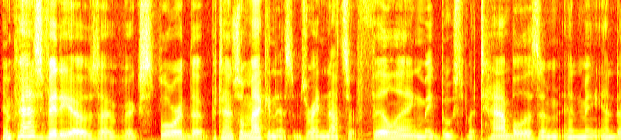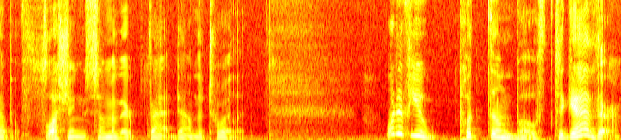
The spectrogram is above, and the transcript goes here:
In past videos, I've explored the potential mechanisms. Right? Nuts are filling, may boost metabolism, and may end up flushing some of their fat down the toilet. What if you put them both together?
